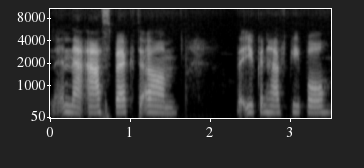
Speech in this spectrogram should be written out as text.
in that aspect um, that you can have people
